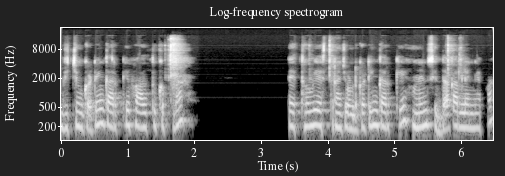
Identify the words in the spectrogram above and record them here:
ਵਿੱਚੋਂ ਕਟਿੰਗ ਕਰਕੇ ਫਾਲਤੂ ਕੱਪੜਾ। ਇੱਥੋਂ ਵੀ ਇਸ ਤਰ੍ਹਾਂ ਚੁੰਡ ਕਟਿੰਗ ਕਰਕੇ ਹੁਣ ਇਹਨੂੰ ਸਿੱਧਾ ਕਰ ਲੈਣੇ ਆਪਾਂ।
